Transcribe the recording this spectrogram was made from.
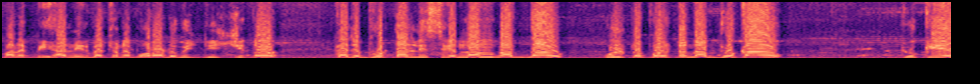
মানে বিহার নির্বাচনে ভরাডুবি নিশ্চিত। কাজে ভোটার লিস্ট থেকে নাম বাদ দাও উল্টো পাল্টা নাম ঢোকাও। ঢুকিয়ে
